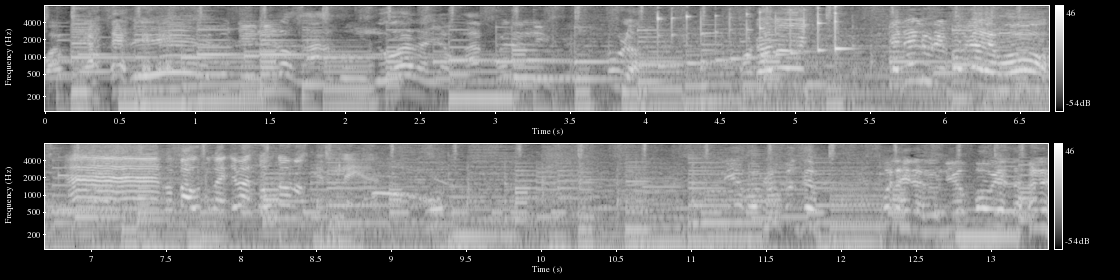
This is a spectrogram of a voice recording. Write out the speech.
ပါဗျာအေးဒီနေ့တော့ငါအကုန်လိုရတာရောက်ငါဖက်နေဟုတ်လားဟောဒါဆိုကျတဲ့လူတွေပေါက်ကြတယ်မောအဲမပေါက်ဒီမှာကျမ3000လောက်ပြန်ပြလိုက်ရဒီဘာလို့ပတ်သက်ပတ်လိုက်တာလို့ဒီပေါက်ရတာလဲ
